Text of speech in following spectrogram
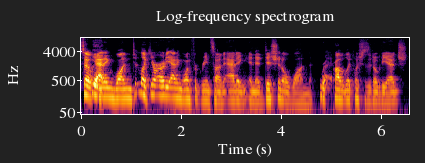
So Yeah. adding one, to, like you're already adding one for Green Sun, adding an additional one Right. probably pushes it over the edge.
